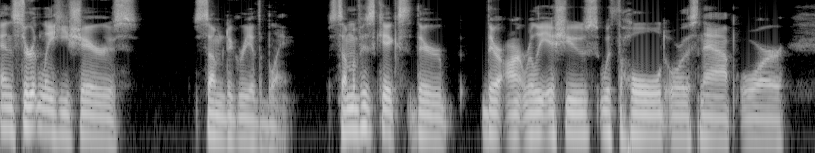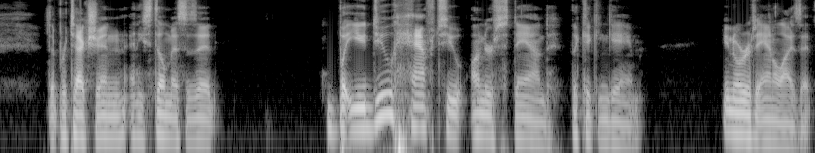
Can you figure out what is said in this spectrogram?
And certainly he shares some degree of the blame. Some of his kicks there there aren't really issues with the hold or the snap or the protection and he still misses it. But you do have to understand the kicking game in order to analyze it.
